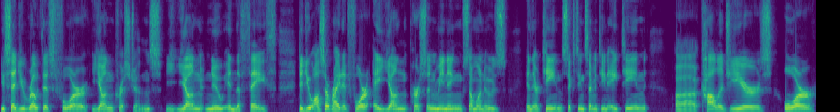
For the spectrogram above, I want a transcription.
you said you wrote this for young Christians, young, new in the faith. Did you also write it for a young person, meaning someone who's in their teens, 16, 17, 18, uh, college years, or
